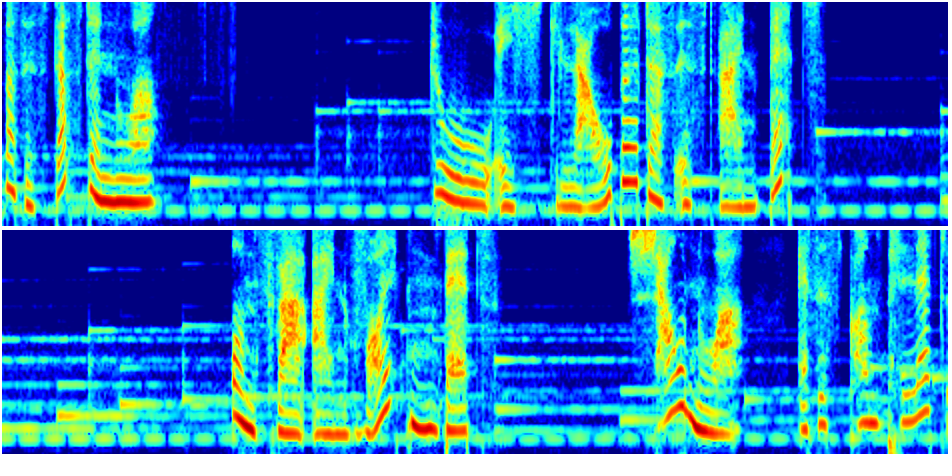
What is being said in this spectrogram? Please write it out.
Was ist das denn nur? Du, ich glaube, das ist ein Bett. Und zwar ein Wolkenbett. Schau nur, es ist komplett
